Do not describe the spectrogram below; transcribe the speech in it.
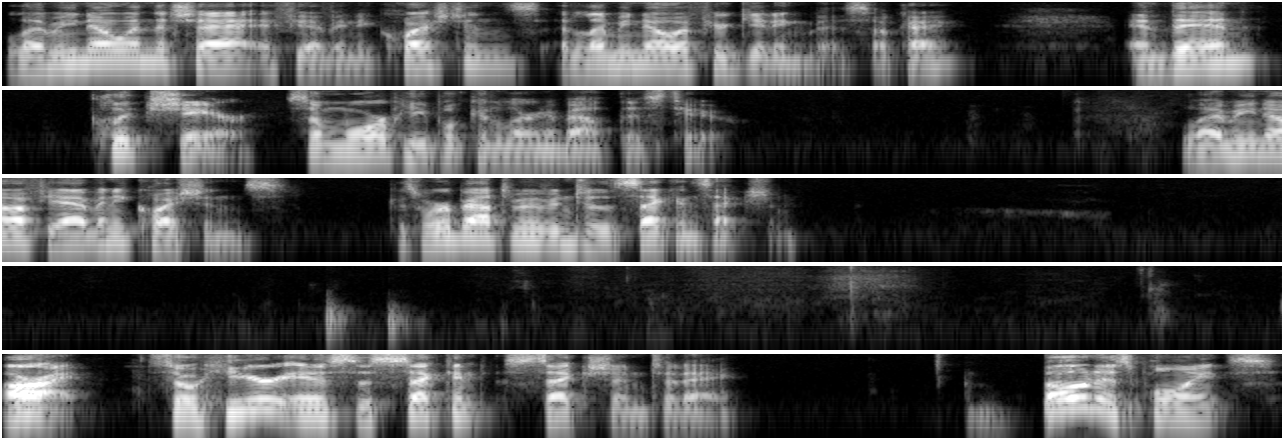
Let me know in the chat if you have any questions and let me know if you're getting this, okay? And then click share so more people can learn about this too. Let me know if you have any questions because we're about to move into the second section. All right. So here is the second section today. Bonus points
